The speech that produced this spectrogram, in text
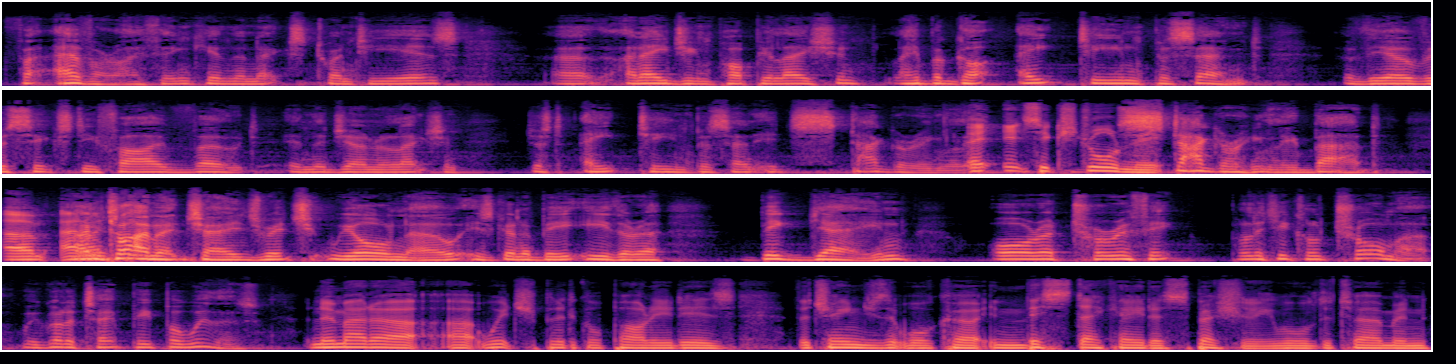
forever, I think, in the next 20 years. Uh, an aging population. Labour got 18% of the over 65 vote in the general election just 18%. It's staggeringly. It's extraordinary. Staggeringly bad. Um, and, and climate change, which we all know is going to be either a big gain or a terrific political trauma. We've got to take people with us. No matter uh, which political party it is, the changes that will occur in this decade, especially, will determine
